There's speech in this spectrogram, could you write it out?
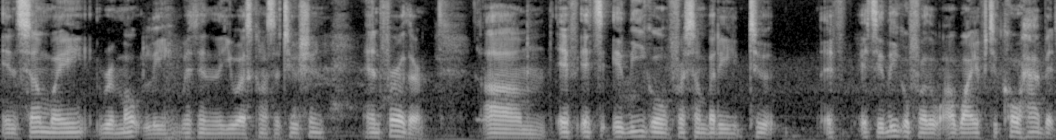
in some way remotely within the U.S. Constitution, and further. Um, if it's illegal for somebody to if it's illegal for the, a wife to cohabit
